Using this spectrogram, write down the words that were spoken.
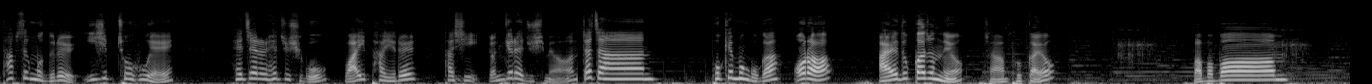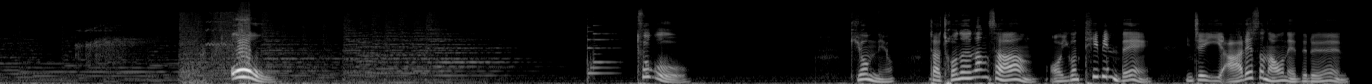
탑승 모드를 20초 후에 해제를 해주시고 와이파이를 다시 연결해 주시면 짜잔! 포켓몬고가 어라! 알도 까졌네요. 자 볼까요? 빠바밤! 오 투구! 귀엽네요. 자 저는 항상 어, 이건 팁인데 이제 이 아래서 나온 애들은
